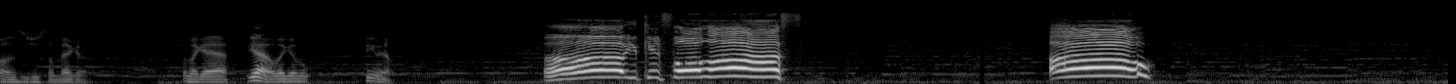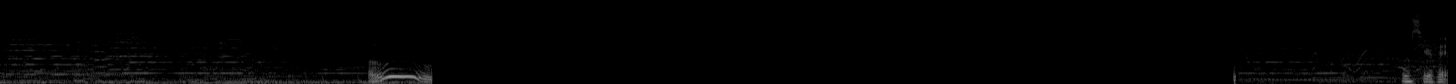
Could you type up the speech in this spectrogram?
Oh, this is just Omega. Omega F. Yeah, Omega female. Oh, Oh, you can fall off! Oh! Ooh. Let me see your face.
